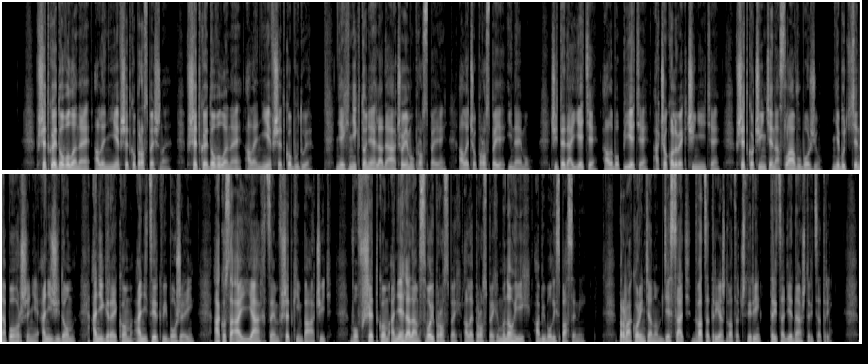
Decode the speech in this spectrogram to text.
Všetko je dovolené, ale nie všetko prospešné. Všetko je dovolené, ale nie všetko buduje. Nech nikto nehľadá, čo jemu prospeje, ale čo prospeje inému. Či teda jete alebo pijete a čokoľvek činíte, všetko čínte na slávu Božiu. Nebuďte na pohoršenie ani Židom, ani Grékom, ani cirkvi Božej, ako sa aj ja chcem všetkým páčiť, vo všetkom a nehľadám svoj prospech, ale prospech mnohých, aby boli spasení. 1. Korintianom 10, 23 až 24, 31 až 33.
